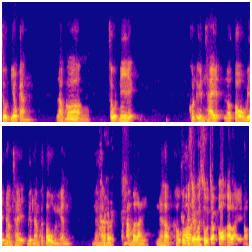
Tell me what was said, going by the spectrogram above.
สูตรเดียวกัน แล้วก็สูตรนี้ คนอื่นใช้เราโตเวียดนามใช้เวียดนามก็โตเหมือนกันนะครับเขาทำอะไรนะครับเขาก็ไม่ใช่ว่าสูตรเฉพาะอะไรเนาะ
